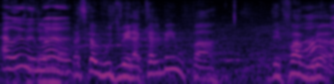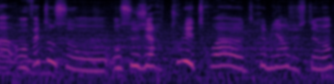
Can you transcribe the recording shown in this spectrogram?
Ah oui, mais moi. euh, Parce que vous devez la calmer ou pas? Des fois, ah, vous. le- bah, en fait, on se, on- on se gère tous les trois euh, très bien, justement.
